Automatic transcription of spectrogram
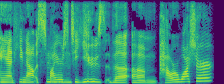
And he now aspires mm. to use the um, power washer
